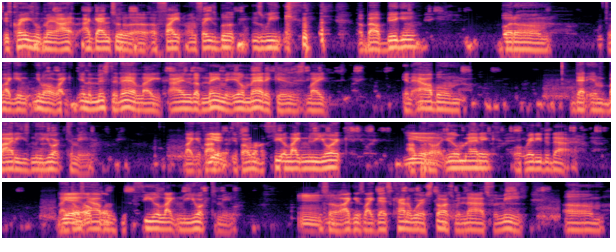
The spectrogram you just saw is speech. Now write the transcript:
it's crazy, man. I, I got into a, a fight on Facebook this week about Biggie, but um, like in you know, like in the midst of that, like I ended up naming Illmatic as like an album that embodies New York to me. Like if I Yeah. if I want to feel like New York, I put on Illmatic or Ready to Die. Like Yeah, those okay. albums feel like New York to me. Mhm. So I guess like that's kind of where it starts with Nas for me. Um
